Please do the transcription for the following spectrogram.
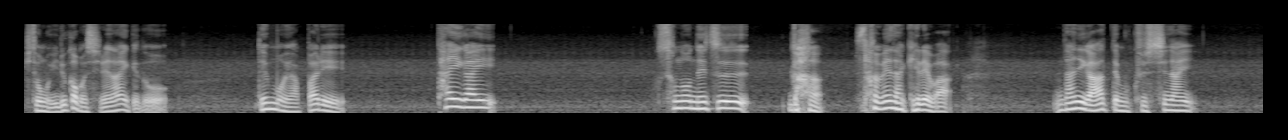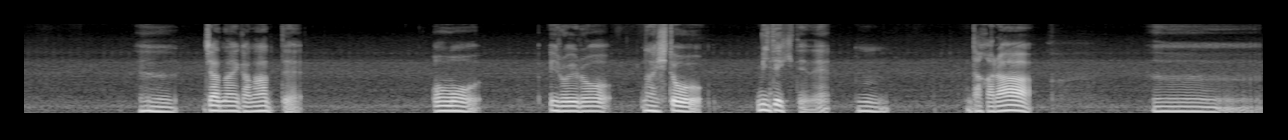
人もいるかもしれないけどでもやっぱり大概その熱が 冷めなければ何があっても屈しない、うん、じゃないかなって思う。いろいろな人を見てきてね、うん、だからうん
